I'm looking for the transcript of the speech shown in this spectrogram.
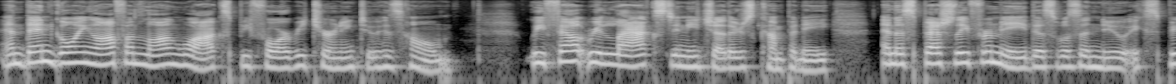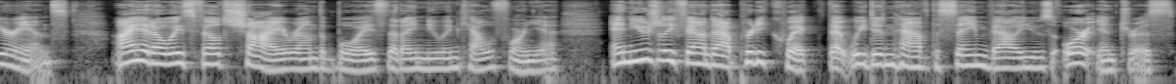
and then going off on long walks before returning to his home. We felt relaxed in each other's company, and especially for me, this was a new experience. I had always felt shy around the boys that I knew in California, and usually found out pretty quick that we didn't have the same values or interests.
